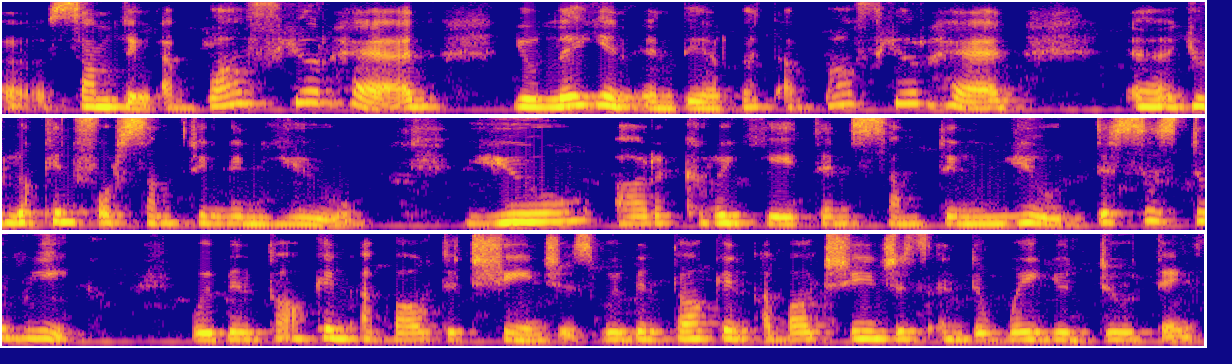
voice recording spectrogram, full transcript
uh, something above your head. You're laying in there, but above your head uh, you're looking for something in you. You are creating something new. This is the week. We've been talking about the changes. We've been talking about changes in the way you do things.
